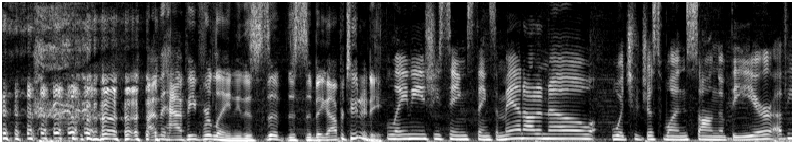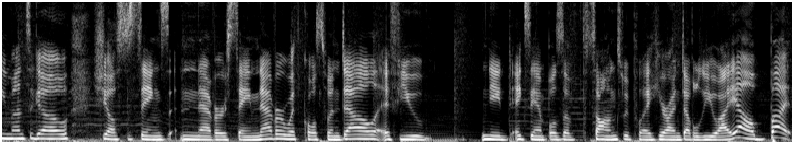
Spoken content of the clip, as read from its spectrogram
I'm happy for Lainey. This is a this is a big opportunity. Lainey, she sings Things a Man Ought to Know, which just won Song of the Year a few months ago. She also sings Never Say Never with Cole Swindell. If you need examples of songs we play here on WIL, but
